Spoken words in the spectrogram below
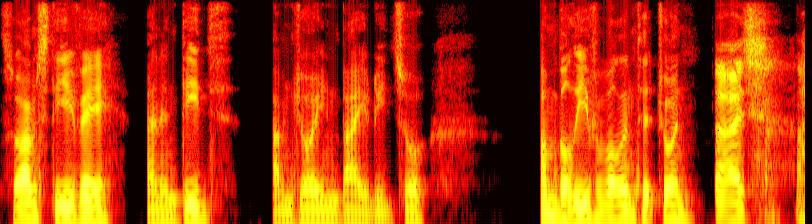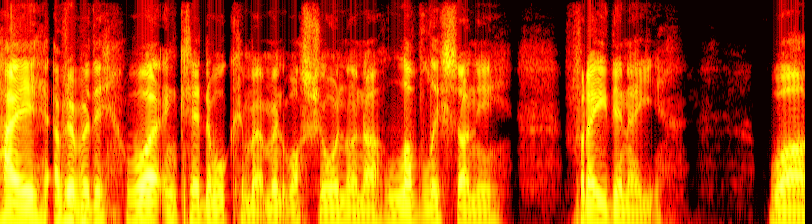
So I'm Stevie, and indeed I'm joined by Reidzo. Unbelievable, isn't it, John? Is. Hi everybody. What incredible commitment we're showing on a lovely sunny Friday night we're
